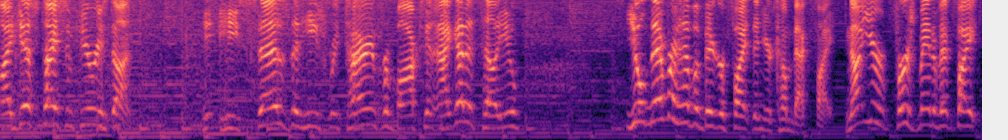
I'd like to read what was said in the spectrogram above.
I guess Tyson Fury's done. He, he says that he's retiring from boxing, and I gotta tell you, you'll never have a bigger fight than your comeback fight. Not your first main event fight,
